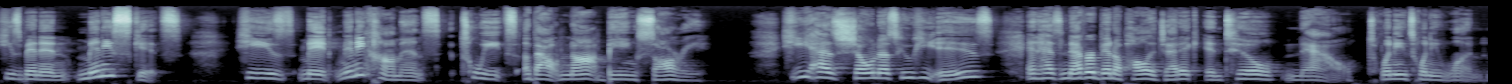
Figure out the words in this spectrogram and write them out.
He's been in many skits. He's made many comments, tweets about not being sorry. He has shown us who he is and has never been apologetic until now, 2021.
